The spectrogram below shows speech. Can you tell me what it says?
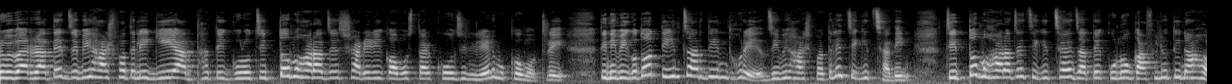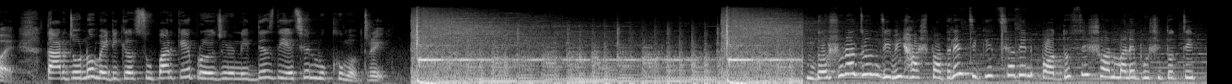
রবিবার রাতে জিবি হাসপাতালে গিয়ে আধ্যাত্মিক গুরু চিত্ত মহারাজের শারীরিক অবস্থার খোঁজ নিলেন মুখ্যমন্ত্রী। তিনি বিগত তিন চার দিন ধরে জিবি হাসপাতালে চিকিৎসাধীন। চিত্ত মহারাজের চিকিৎসায় যাতে কোনো গাফিলতি না হয়, তার জন্য মেডিকেল সুপারকে প্রয়োজনীয় নির্দেশ দিয়েছেন মুখ্যমন্ত্রী। দোসরা জুন জিবি হাসপাতালে চিকিৎসাধীন পদ্মশ্রী সম্মানে ভূষিত চিত্ত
